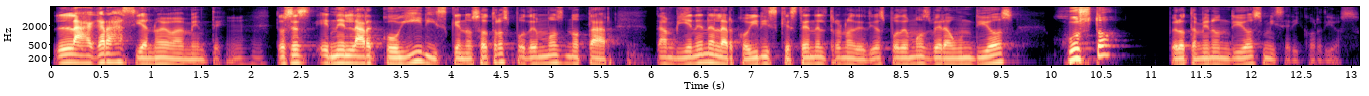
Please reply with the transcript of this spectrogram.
la gracia nuevamente. Entonces, en el arco iris que nosotros podemos notar, también en el arco iris que está en el trono de Dios, podemos ver a un Dios justo, pero también un Dios misericordioso,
